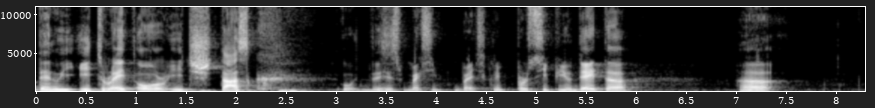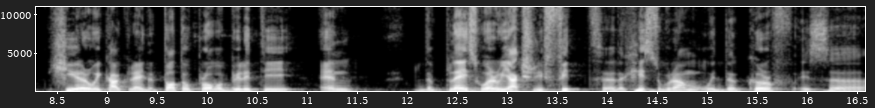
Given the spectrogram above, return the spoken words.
then we iterate over each task. This is basically, per CPU data. Uh, here we calculate the total probability and the place where we actually fit uh, the histogram with the curve is, uh,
